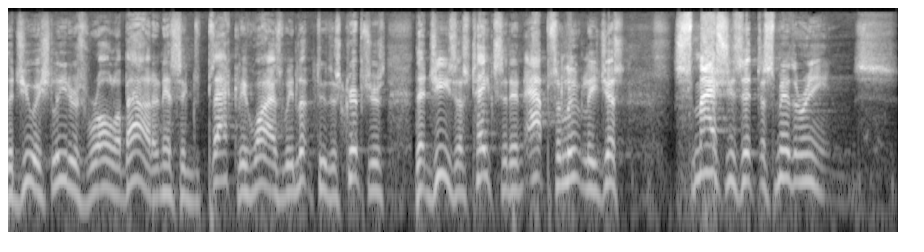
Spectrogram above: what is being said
the Jewish leaders were all about. And it's exactly why, as we look through the scriptures, that Jesus takes it and absolutely just smashes it to smithereens.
